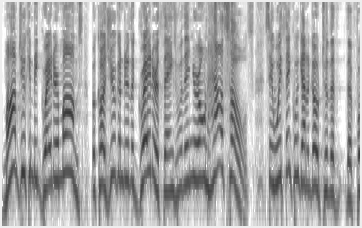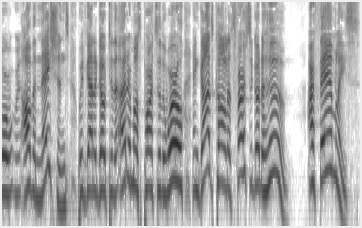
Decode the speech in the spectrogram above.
Moms, you can be greater moms because you're going to do the greater things within your own households. See, we think we got to go to the, the for all the nations. We've got to go to the uttermost parts of the world. And God's called us first to go to whom? Our families.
